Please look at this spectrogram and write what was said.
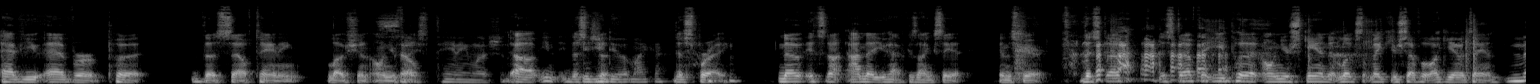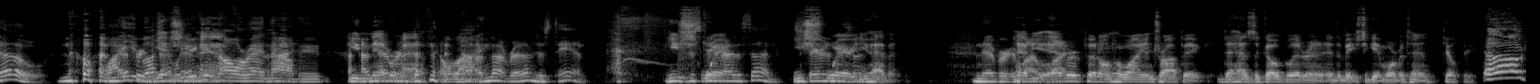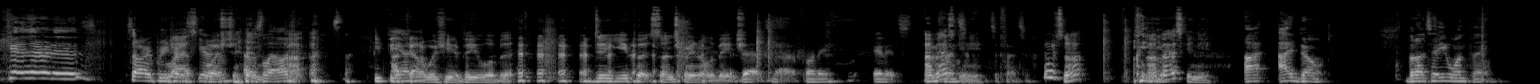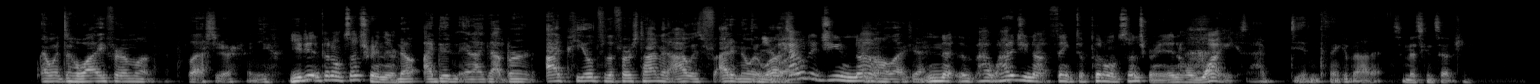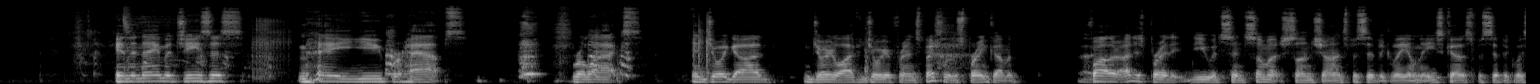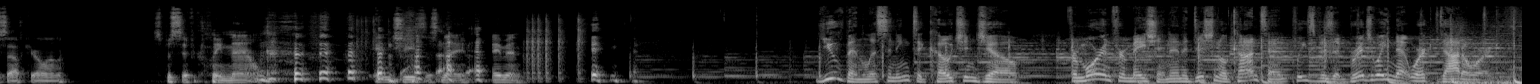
Have you ever put the self tanning lotion on your Self face? Self tanning lotion. Uh, the, Did you the, do it, Micah? the spray? no, it's not. I know you have because I can see it in the spirit. The stuff, the stuff that you put on your skin that looks make yourself look like you have a tan. no, no. I've Why are never you blushing? Yes, you you're getting all red now, dude. You I've never, done have. that. Don't lie. I'm not red. I'm just tan. You Just came out of the sun. You Staring the swear sun. you haven't. Never in Have my you life. ever put on Hawaiian Tropic that has the gold glitter in it at the beach to get more of a tan? guilty? Okay, there it is. Sorry, preacher. I Last scared him. question. That was loud. Uh, I- I kind of wish he'd have peed a little bit. Do you put sunscreen on the beach? That's not funny, and it's I'm offensive. asking you. It's offensive. No, it's not. I'm asking you. I I don't, but I'll tell you one thing. I went to Hawaii for a month last year, and you You didn't put on sunscreen there. no, I didn't, and I got burned. I peeled for the first time, and I was I didn't know what it You're was. How did you not? my whole life, yeah. no- how, how did you not think to put on sunscreen in Hawaii? I didn't think about it. It's a misconception. In the name of Jesus, may you perhaps relax, enjoy God, enjoy your life, enjoy your friends, especially the spring coming. Father, I just pray that you would send so much sunshine, specifically on the East Coast, specifically South Carolina, specifically now. In Jesus' name, amen. You've been listening to Coach and Joe. For more information and additional content, please visit bridgewaynetwork.org.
